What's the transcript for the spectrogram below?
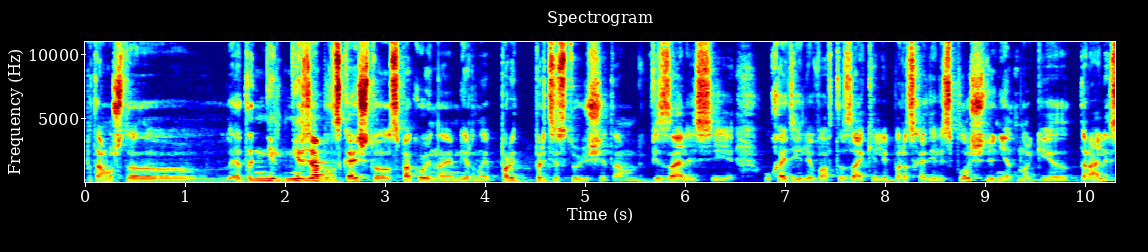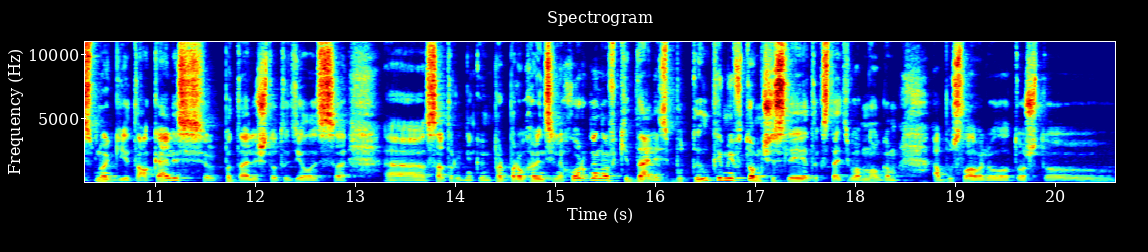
Потому что это не, нельзя было сказать, что спокойно мирные протестующие там ввязались и уходили в автозаки, либо расходились с площадью. Нет, многие дрались, многие толкались, пытались что-то делать с э, сотрудниками правоохранительных органов, кидались бутылками в том числе. Это, кстати, во многом обуславливало то, что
